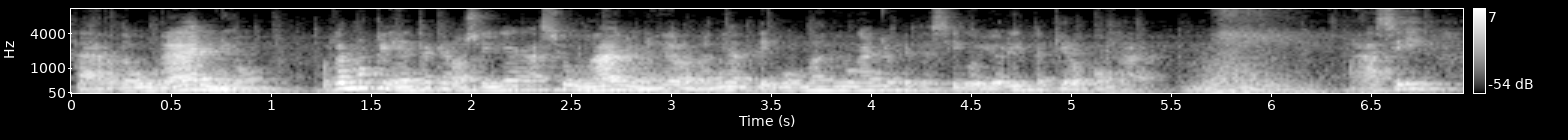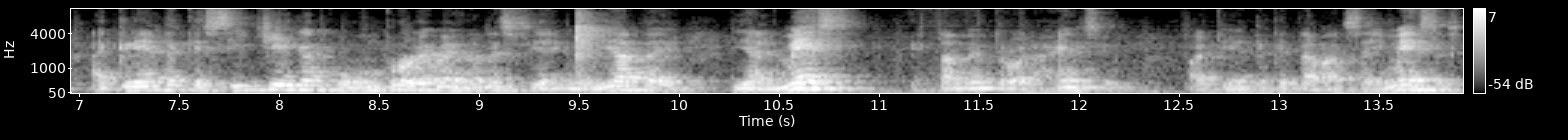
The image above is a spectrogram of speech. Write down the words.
tarda un año, tenemos clientes que nos siguen hace un año, nos dijeron, Daniel, tengo más de un año que te sigo y ahorita quiero comprar. así. Hay clientes que sí llegan con un problema y una necesidad inmediata y al mes están dentro de la agencia. Hay clientes que tardan seis meses.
